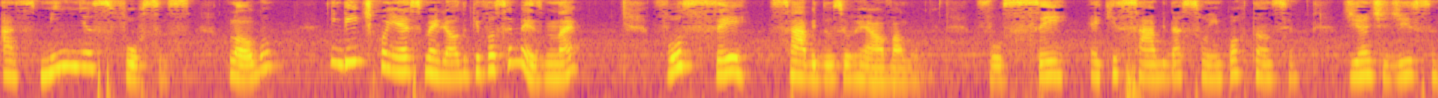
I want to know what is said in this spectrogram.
as minhas forças. Logo, ninguém te conhece melhor do que você mesmo, né? Você sabe do seu real valor. Você é que sabe da sua importância. Diante disso,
